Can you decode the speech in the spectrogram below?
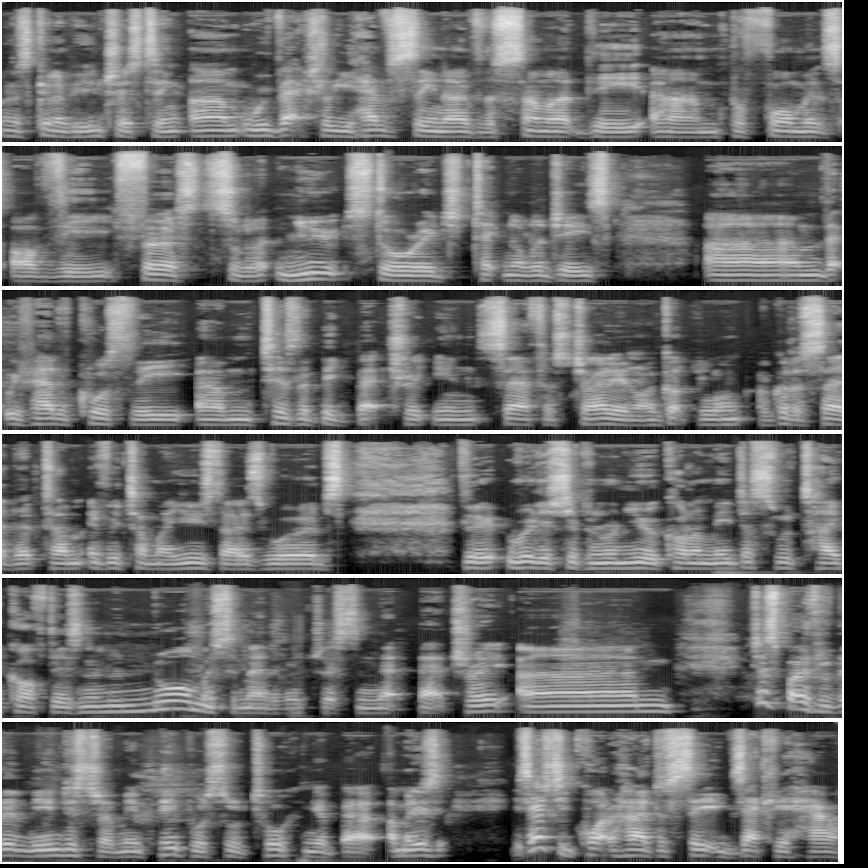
Well, it's going to be interesting. Um, we've actually have seen over the summer the um, performance of the first sort of new storage technologies um, that we've had. Of course, the um, Tesla Big Battery in South Australia, and I got I've got to say that um, every time I use those words, the readership and renew economy just would take off. There's an enormous amount of interest in that battery, um, just both within the industry. I mean, people are sort of talking about. I mean, it's, it's actually quite hard to see exactly how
